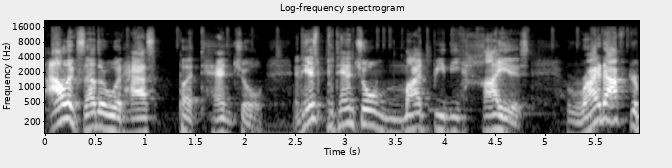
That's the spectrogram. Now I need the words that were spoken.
Alex Leatherwood has potential. And his potential might be the highest right after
